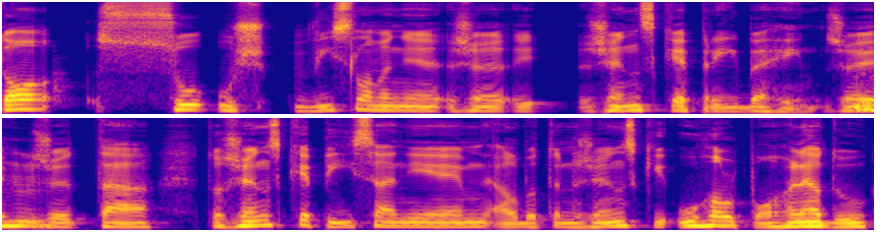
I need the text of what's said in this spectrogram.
to sú už vyslovene že ženské príbehy. Že, mm-hmm. že tá, to ženské písanie alebo ten ženský uhol pohľadu,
